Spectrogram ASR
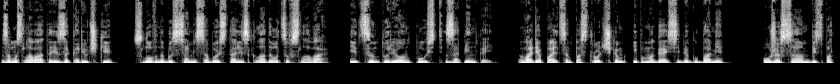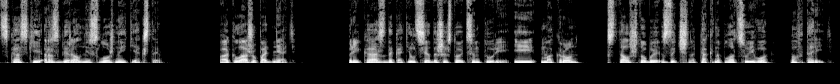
замысловатые закорючки словно бы сами собой стали складываться в слова, и Центурион, пусть запинкой, водя пальцем по строчкам и помогая себе губами, уже сам без подсказки разбирал несложные тексты. «Поклажу поднять!» Приказ докатился до шестой центурии, и Макрон встал, чтобы зычно, как на плацу, его повторить.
